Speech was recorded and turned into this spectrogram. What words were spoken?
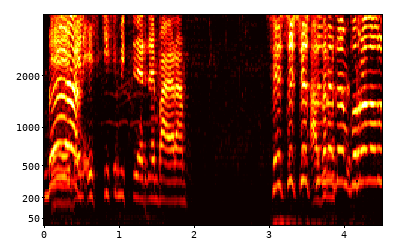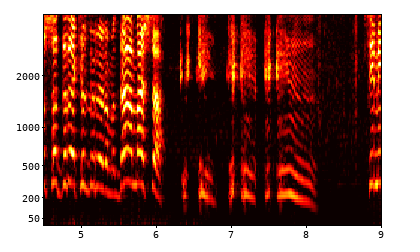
Beyler ben eski simitçilerden bayram. sesi kesilmeden vuran olursa direkt öldürüyorum. Devam başla. Abi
